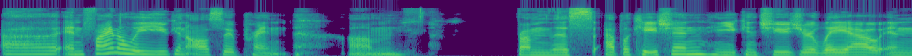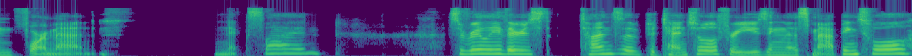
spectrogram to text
Uh, and finally, you can also print um, from this application. You can choose your layout and format. Next slide. So really there's tons of potential for using this mapping tool.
